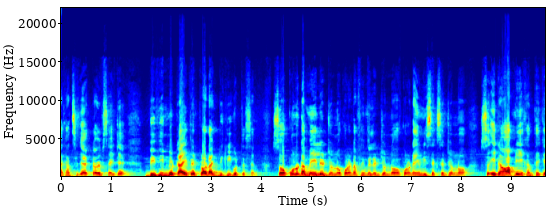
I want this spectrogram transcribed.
দেখাচ্ছে যে একটা ওয়েবসাইটে বিভিন্ন টাইপের প্রোডাক্ট বিক্রি করতেছেন। সো কোনোটা মেলের জন্য, কোনোটা ফিমেলের জন্য, কোনোটা ইউনিসেক্সের জন্য সো এটাও আপনি এখান থেকে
